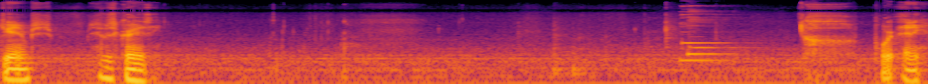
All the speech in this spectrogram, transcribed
James, it was crazy. Poor Eddie.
